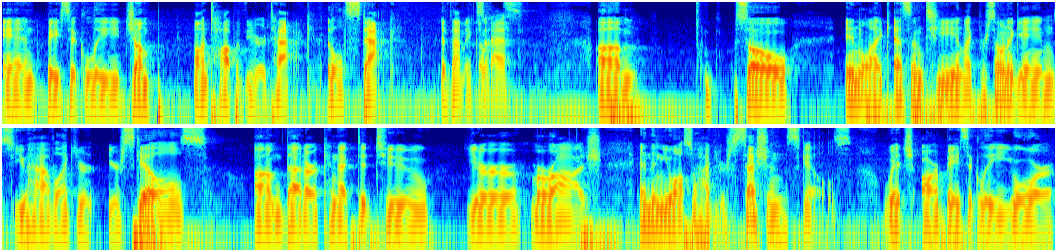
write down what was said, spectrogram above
and basically jump on top of your attack. It'll stack, if that makes Okay. sense. Um, so in like SMT and like Persona games, you have like your your skills um, that are connected to your Mirage, and then you also have your session skills, which are basically your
